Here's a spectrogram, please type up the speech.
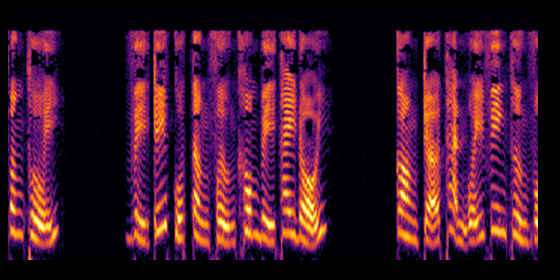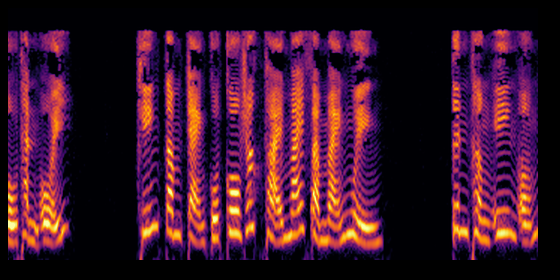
Vân Thủy. Vị trí của Tần Phượng không bị thay đổi. Còn trở thành ủy viên thường vụ thành ủy. Khiến tâm trạng của cô rất thoải mái và mãn nguyện. Tinh thần yên ổn,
